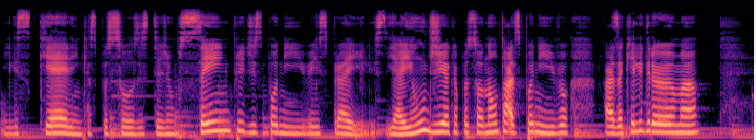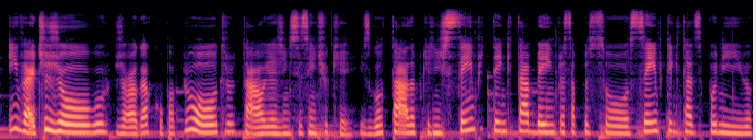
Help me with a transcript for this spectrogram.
eles querem que as pessoas estejam sempre disponíveis para eles. E aí, um dia que a pessoa não está disponível, faz aquele drama inverte o jogo, joga a culpa pro outro, tal, e a gente se sente o quê? Esgotada, porque a gente sempre tem que estar tá bem para essa pessoa, sempre tem que estar tá disponível,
